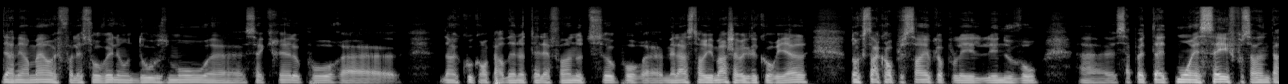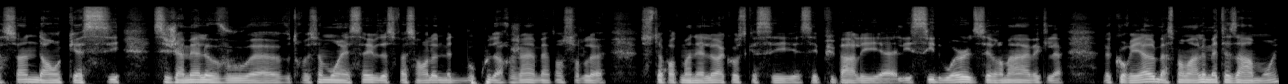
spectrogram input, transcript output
dernièrement, il fallait sauver nos 12 mots euh, secrets là, pour euh, d'un coup qu'on perdait notre téléphone ou tout ça. Pour, euh, mais la story marche avec le courriel. Donc, c'est encore plus simple pour les, nouveaux. ça peut être moins safe pour certaines personnes. Donc, si, si jamais là, vous, vous trouvez ça moins safe de cette façon-là, de mettre beaucoup d'argent mettons, sur, le, sur ce porte-monnaie-là à cause que c'est, c'est plus par les, les seed words, c'est vraiment avec le, le courriel, ben, à ce moment-là, mettez-en moins.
